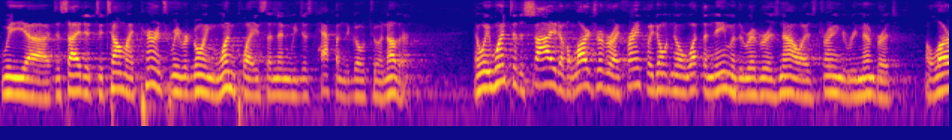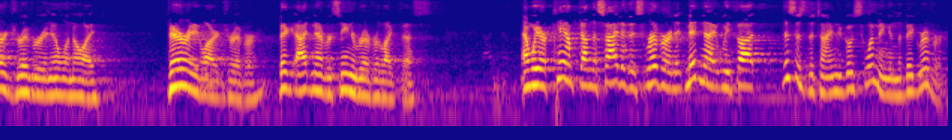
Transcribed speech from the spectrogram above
we uh, decided to tell my parents we were going one place and then we just happened to go to another. And we went to the side of a large river. I frankly don't know what the name of the river is now. I was trying to remember it. A large river in Illinois. Very large river. Big, I'd never seen a river like this. And we were camped on the side of this river, and at midnight we thought, this is the time to go swimming in the big river.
